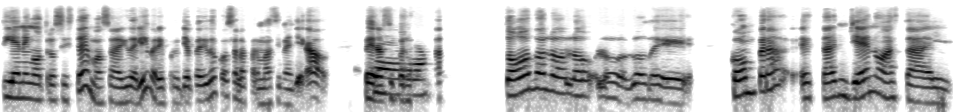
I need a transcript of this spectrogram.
tienen otros sistemas, o sea, hay delivery, porque yo he pedido cosas a la farmacia y me han llegado. Pero supermercado, todo lo, lo, lo, lo, de compras están llenos hasta el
